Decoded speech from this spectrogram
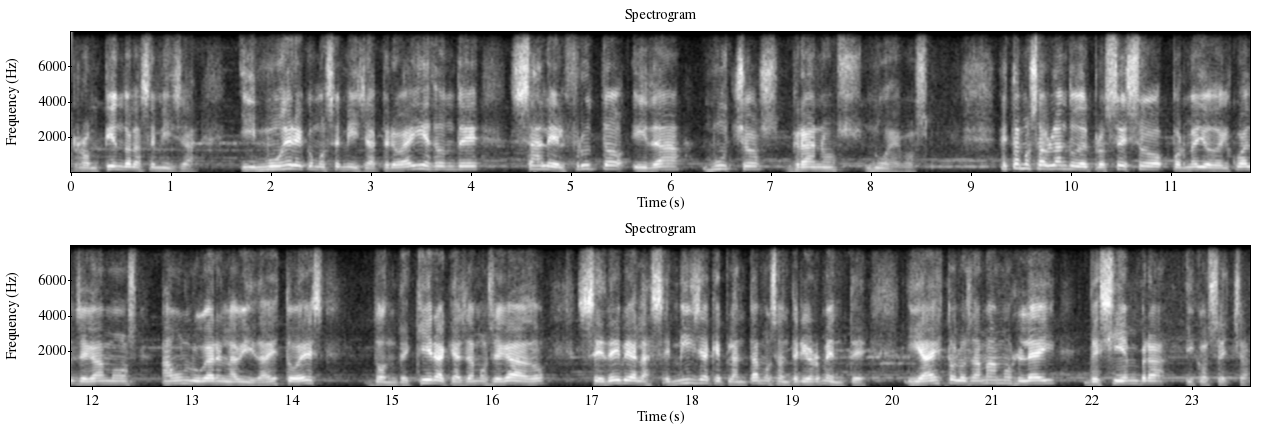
rompiendo la semilla y muere como semilla, pero ahí es donde sale el fruto y da muchos granos nuevos. Estamos hablando del proceso por medio del cual llegamos a un lugar en la vida, esto es donde quiera que hayamos llegado, se debe a la semilla que plantamos anteriormente y a esto lo llamamos ley de siembra y cosecha.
